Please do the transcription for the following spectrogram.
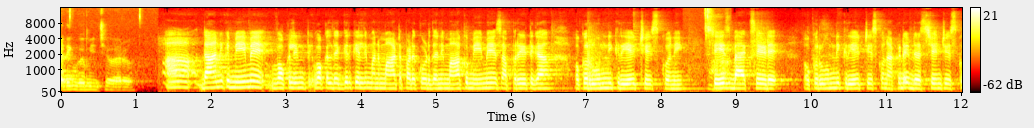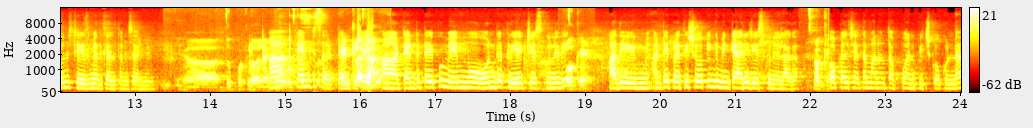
అధిగమించేవారు? దానికి మేమే ఒకరింటి ఒకరి దగ్గరికి వెళ్ళి మనం మాట పడకూడదని మాకు మేమే సపరేట్గా ఒక రూమ్ని క్రియేట్ చేసుకొని స్టేజ్ బ్యాక్ సైడే ఒక రూమ్ని క్రియేట్ చేసుకొని అక్కడే డ్రెస్ చేంజ్ చేసుకొని స్టేజ్ మీదకి వెళ్తాం సార్ మేము. దుప్పట్లో tent sir tent tent type tent type మేము ఓన్గా క్రియేట్ చేసుకునేది. అది అంటే ప్రతి షోకి ఇంకా మేము క్యారీ చేసుకునేలాగా. ఒకళ్ళ చేత మనం తప్పు అనిపించుకోకుండా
